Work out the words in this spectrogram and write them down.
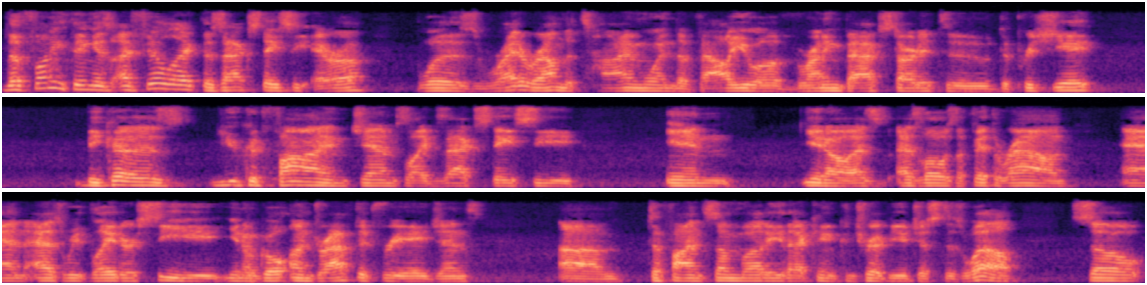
The funny thing is, I feel like the Zac Stacy era was right around the time when the value of running back started to depreciate, because you could find gems like Zac Stacy in, you know, as as low as the fifth round, and as we'd later see, you know, go undrafted free agents um, to find somebody that can contribute just as well. So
